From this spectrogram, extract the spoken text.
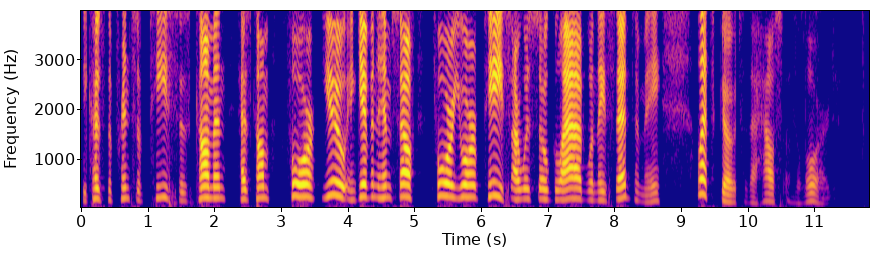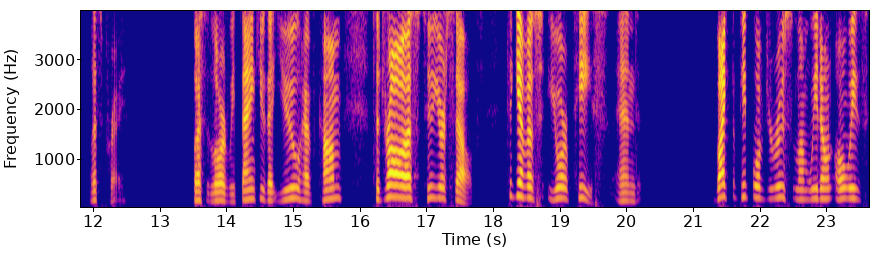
because the Prince of Peace has come and has come for you and given himself for your peace. I was so glad when they said to me, Let's go to the house of the Lord. Let's pray. Blessed Lord, we thank you that you have come to draw us to yourself, to give us your peace. And like the people of Jerusalem, we don't always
